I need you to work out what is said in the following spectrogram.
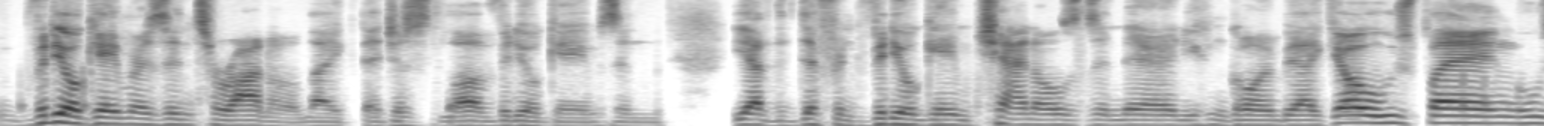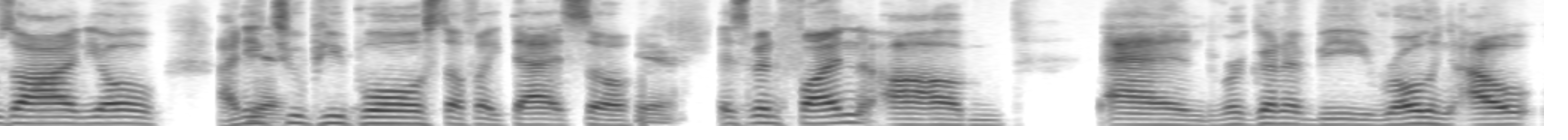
video gamers in Toronto, like that just love video games, and you have the different video game channels in there, and you can go and be like, "Yo, who's playing? Who's on? Yo, I need yeah. two people," stuff like that. So yeah. it's been fun. Um, and we're gonna be rolling out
